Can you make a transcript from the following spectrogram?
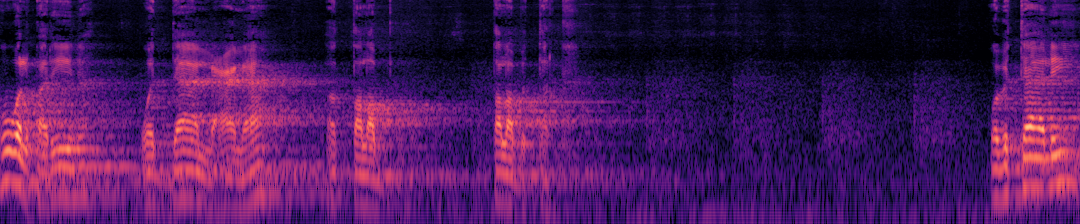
هو القرينة والدال على الطلب طلب الترك؟ وبالتالي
